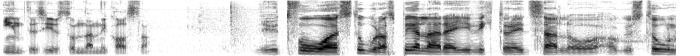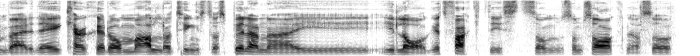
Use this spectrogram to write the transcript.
intensiv som den i Karlstad. Det är ju två stora spelare i Viktor Ejdsell och August Thornberg. Det är kanske de allra tyngsta spelarna i, i laget faktiskt som, som saknas. Och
